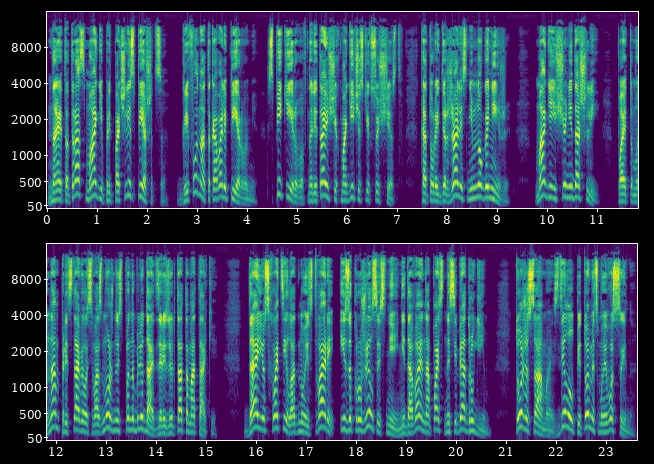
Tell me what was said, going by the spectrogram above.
На этот раз маги предпочли спешиться. Грифоны атаковали первыми, спикировав на летающих магических существ, которые держались немного ниже. Маги еще не дошли, поэтому нам представилась возможность понаблюдать за результатом атаки. Дайо схватил одну из тварей и закружился с ней, не давая напасть на себя другим. То же самое сделал питомец моего сына.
